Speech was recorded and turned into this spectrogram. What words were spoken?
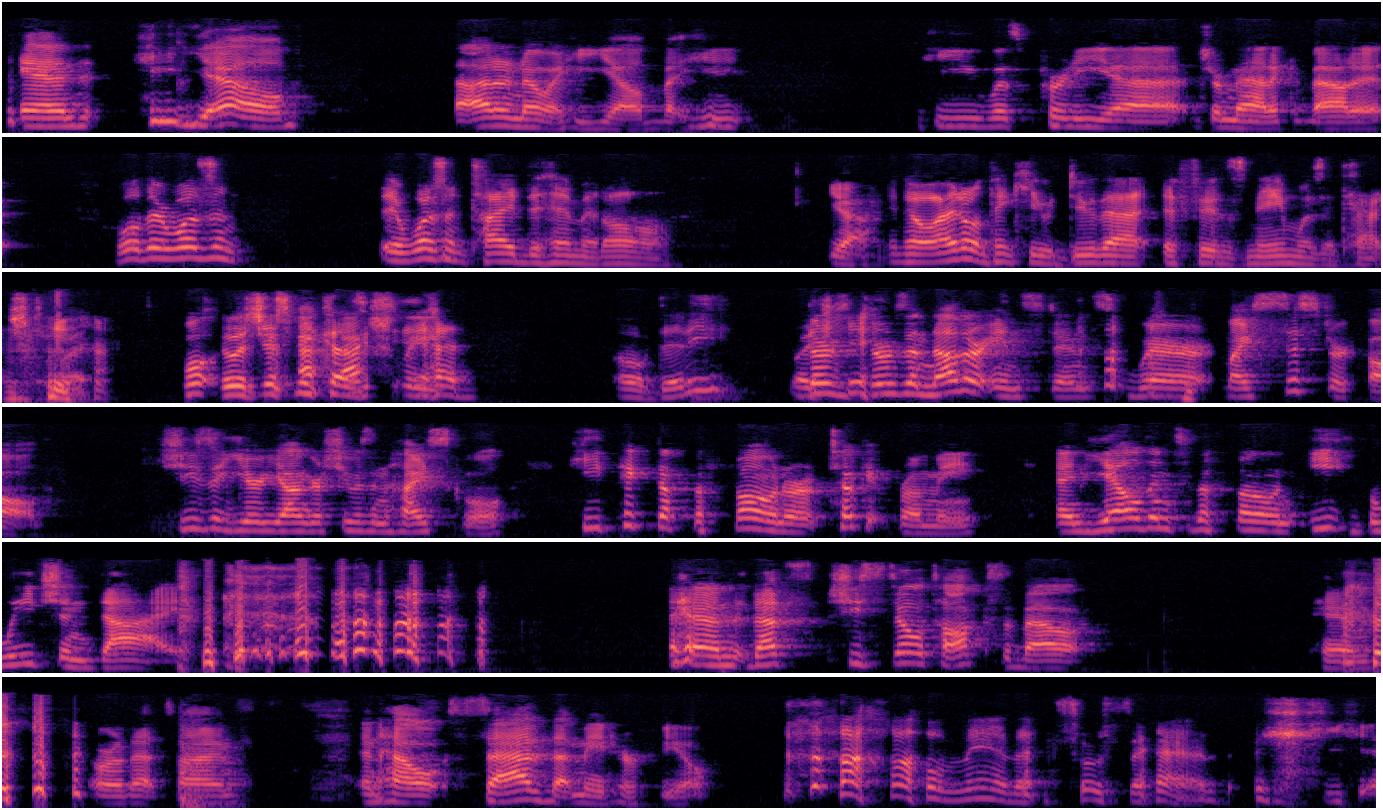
and he yelled. I don't know what he yelled, but he he was pretty uh, dramatic about it. Well, there wasn't. It wasn't tied to him at all. Yeah. You know, I don't think he would do that if his name was attached to it. Well, It was just because actually- he had. Oh, did he? Like, there's there was another instance where my sister called. She's a year younger. She was in high school. He picked up the phone or took it from me and yelled into the phone, "Eat bleach and die." and that's she still talks about him or that time and how sad that made her feel. oh man, that's so sad. yeah.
